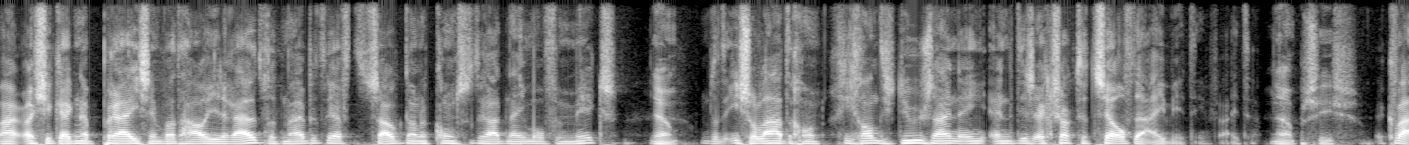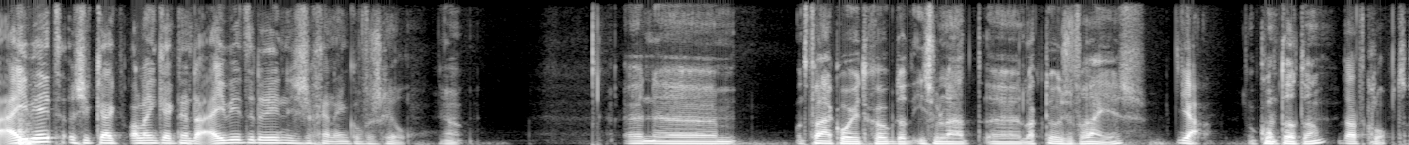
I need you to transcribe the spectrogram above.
Maar als je kijkt naar prijs en wat haal je eruit, wat mij betreft, zou ik dan een concentraat nemen of een mix. Ja. Omdat isolaten gewoon gigantisch duur zijn en, en het is exact hetzelfde eiwit in feite. ja, precies. Qua eiwit, als je kijkt, alleen kijkt naar de eiwitten erin, is er geen enkel verschil. En ehm, want vaak hoor je toch ook dat isolaat eh, lactosevrij is? Ja. Hoe komt dat dan? Dat klopt.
